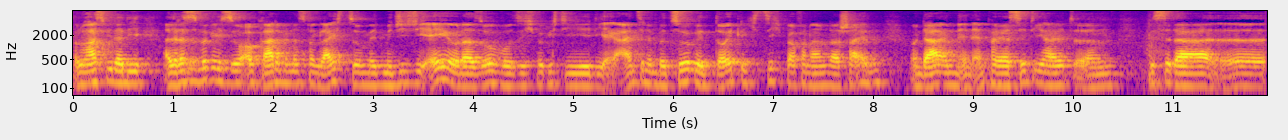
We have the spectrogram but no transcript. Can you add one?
Und du hast wieder die, also das ist wirklich so, auch gerade wenn du es vergleichst so mit, mit GTA oder so, wo sich wirklich die, die einzelnen Bezirke deutlich sichtbar voneinander scheiden. Und da in, in Empire City halt ähm, bist du da, äh,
